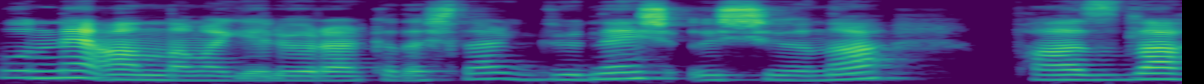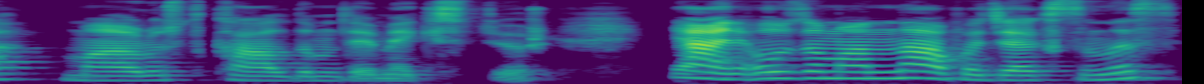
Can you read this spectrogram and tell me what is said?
bu ne anlama geliyor arkadaşlar? Güneş ışığına fazla maruz kaldım demek istiyor. Yani o zaman ne yapacaksınız?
